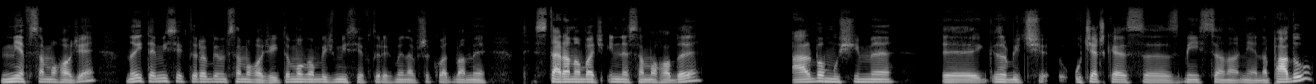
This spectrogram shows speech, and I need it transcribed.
nie w samochodzie. No i te misje, które robimy w samochodzie. I to mogą być misje, w których my na przykład mamy staranować inne samochody, albo musimy y, zrobić ucieczkę z, z miejsca na, nie, napadu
